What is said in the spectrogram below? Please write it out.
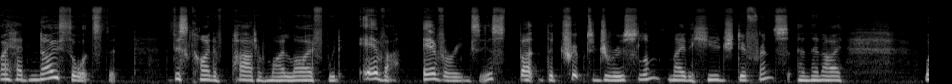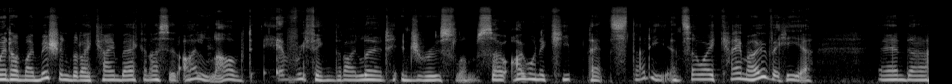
I had no thoughts that this kind of part of my life would ever, ever exist. But the trip to Jerusalem made a huge difference. And then I went on my mission, but I came back and I said, I loved everything that I learned in Jerusalem. So I want to keep that study. And so I came over here and uh,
